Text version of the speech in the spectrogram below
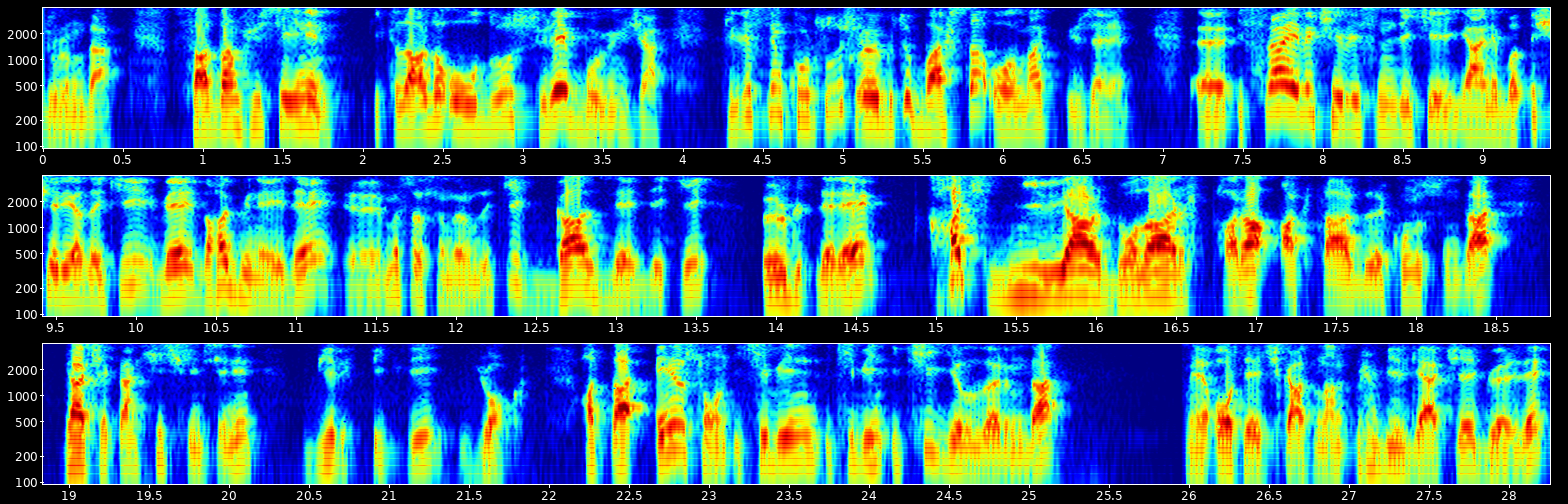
durumda. Saddam Hüseyin'in iktidarda olduğu süre boyunca Filistin Kurtuluş Örgütü başta olmak üzere e, İsrail ve çevresindeki yani Batı Şeria'daki ve daha güneyde e, Mısır sınırındaki Gazze'deki örgütlere kaç milyar dolar para aktardığı konusunda gerçekten hiç kimsenin bir fikri yok. Hatta en son 2000-2002 yıllarında e, ortaya çıkartılan bir gerçeğe göre de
